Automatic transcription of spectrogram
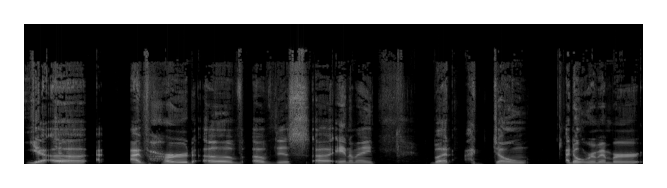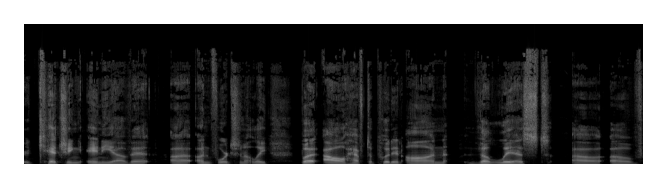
Yeah, uh, I- I've heard of of this uh, anime, but I don't I don't remember catching any of it, uh, unfortunately. But I'll have to put it on the list uh, of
